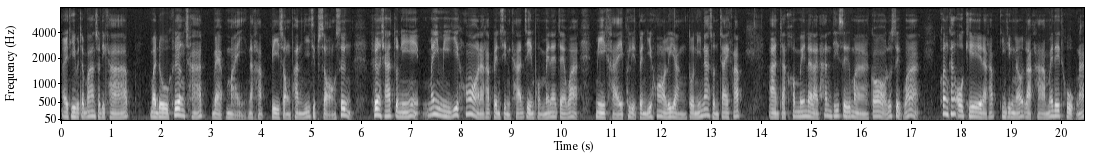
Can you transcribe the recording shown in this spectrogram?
ไอทีประจำบ้านสวัสดีครับ มาดูเครื่องชาร์จแบบใหม่นะครับ ปี 2022 ซึ่งเครื่องชาร์จตัวนี้ไม่มียี่ห้อนะครับ เป็นสินค้าจีนผมไม่แน่ใจว่า มีขายผลิตเป็นยี่ห้อหรือยัง ตัวนี้น่าสนใจครับ อ่านจากคอมเมนต์หลาย ๆ ท่านที่ซื้อมาก็รู้สึกว่าค่อนข้างโอเคนะครับ จริง ๆ แล้วราคาไม่ได้ถูกนะ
